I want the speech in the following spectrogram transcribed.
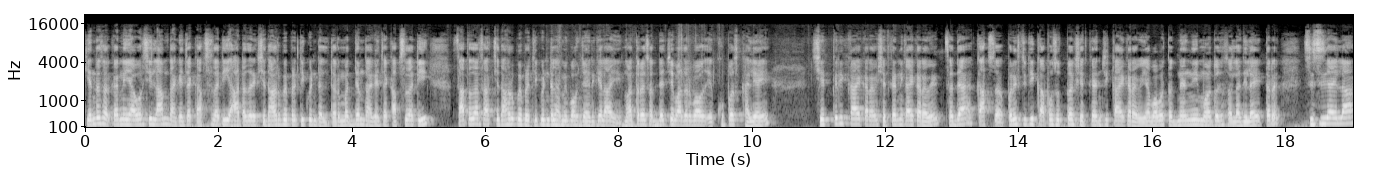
केंद्र सरकारने यावर्षी लांब धाग्याच्या कापसासाठी आठ हजार एकशे दहा रुपये प्रति क्विंटल तर मध्यम धाग्याच्या कापसासाठी सात हजार सातशे दहा रुपये प्रति क्विंटल हमीभाव जाहीर केला आहे. मात्र सध्याचे बाजारभाव खूपच खाली आहे. शेतकरी काय करावे शेतकऱ्यांनी काय करावे? सध्या कापस परिस्थिती कापूस उत्पादक शेतकऱ्यांची काय करावे? याबाबत तज्ज्ञांनी महत्त्वाचा सल्ला दिला आहे तर सी सी आयला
